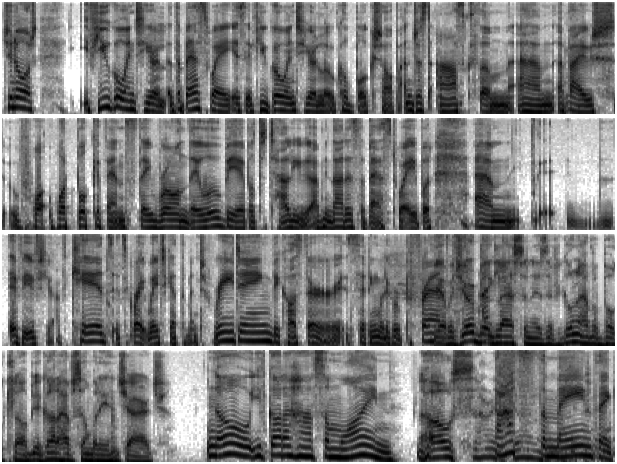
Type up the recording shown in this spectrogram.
do you know what? If you go into your, the best way is if you go into your local bookshop and just ask them um, about what what book events they run. They will be able to tell you. I mean, that is the best way. But um, if if you have kids, it's a great way to get them into reading because they're sitting with a group of friends. Yeah, but your big And- lesson is if you're going to have a book club, you've got to have somebody in charge. no, you've got to have some wine. Oh, sorry. That's the main thing,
